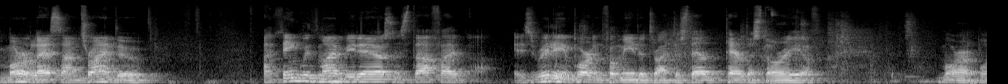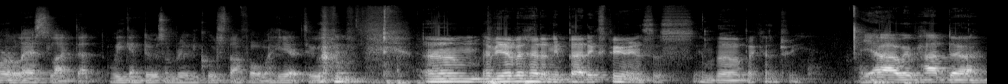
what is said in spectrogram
more or less, I'm trying to. I think with my videos and stuff, I it's really important for me to try to tell tell the story of more more or less like that we can do some really cool stuff over here too. um, have you ever had any bad experiences in the backcountry? Yeah, we've had uh,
